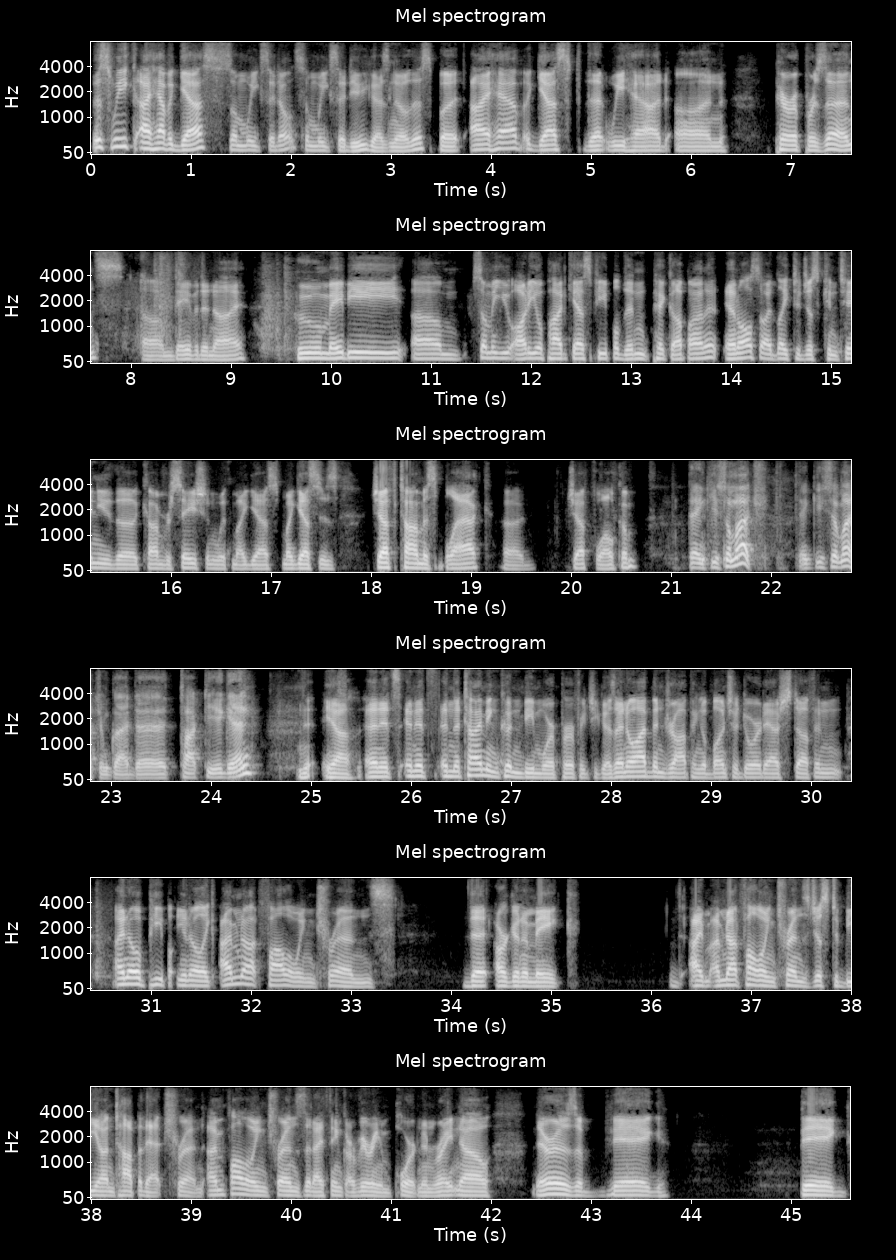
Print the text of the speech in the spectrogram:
this week I have a guest. Some weeks I don't, some weeks I do. You guys know this, but I have a guest that we had on Para Presents, um, David and I, who maybe um, some of you audio podcast people didn't pick up on it. And also, I'd like to just continue the conversation with my guest. My guest is Jeff Thomas Black. Uh, Jeff, welcome. Thank you so much. Thank you so much. I'm glad to talk to you again. Yeah, and it's and it's and the timing couldn't be more perfect, you guys. I know I've been dropping a bunch of DoorDash stuff, and I know people, you know, like I'm not following trends that are going to make. I'm I'm not following trends just to be on top of that trend. I'm following trends that I think are very important, and right now there is a big, big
